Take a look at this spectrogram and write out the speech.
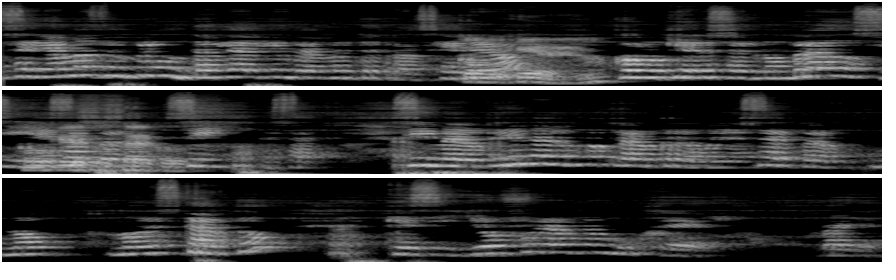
sería más bien preguntarle a alguien realmente transgénero Como quiere, ¿no? cómo quiere ser nombrado. ¿Cómo estar con- Sí, exacto. Si me lo pide el alumno, claro que lo voy a hacer, pero no, no descarto que si yo fuera una mujer, vaya,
